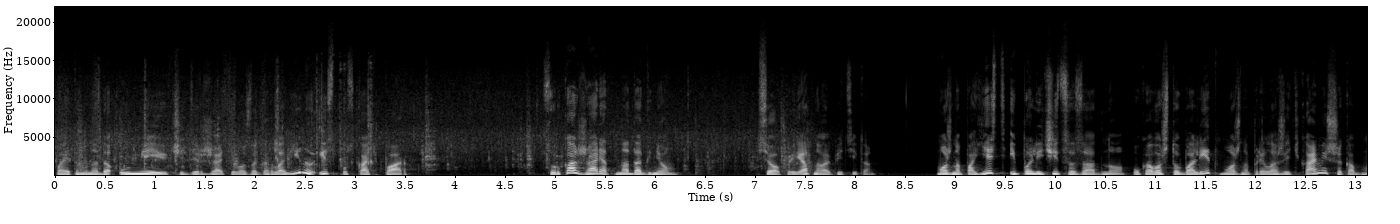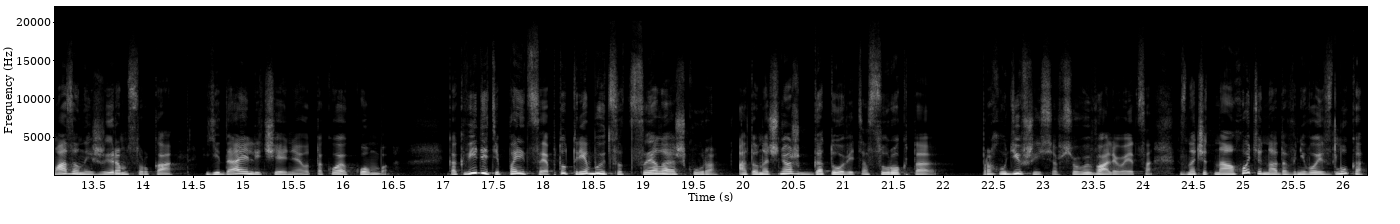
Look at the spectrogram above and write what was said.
Поэтому надо умеючи держать его за горловину и спускать пар. Сурка жарят над огнем. Все, приятного аппетита. Можно поесть и полечиться заодно. У кого что болит, можно приложить камешек, обмазанный жиром сурка. Еда и лечение. Вот такое комбо. Как видите, по рецепту требуется целая шкура. А то начнешь готовить, а сурок-то прохудившийся, все вываливается. Значит, на охоте надо в него из лука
